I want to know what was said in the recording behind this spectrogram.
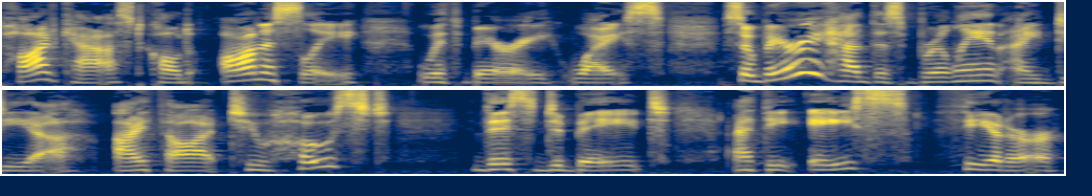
podcast called Honestly with Bari Weiss. So Bari had this brilliant idea, I thought, to host this debate at the Ace Theater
